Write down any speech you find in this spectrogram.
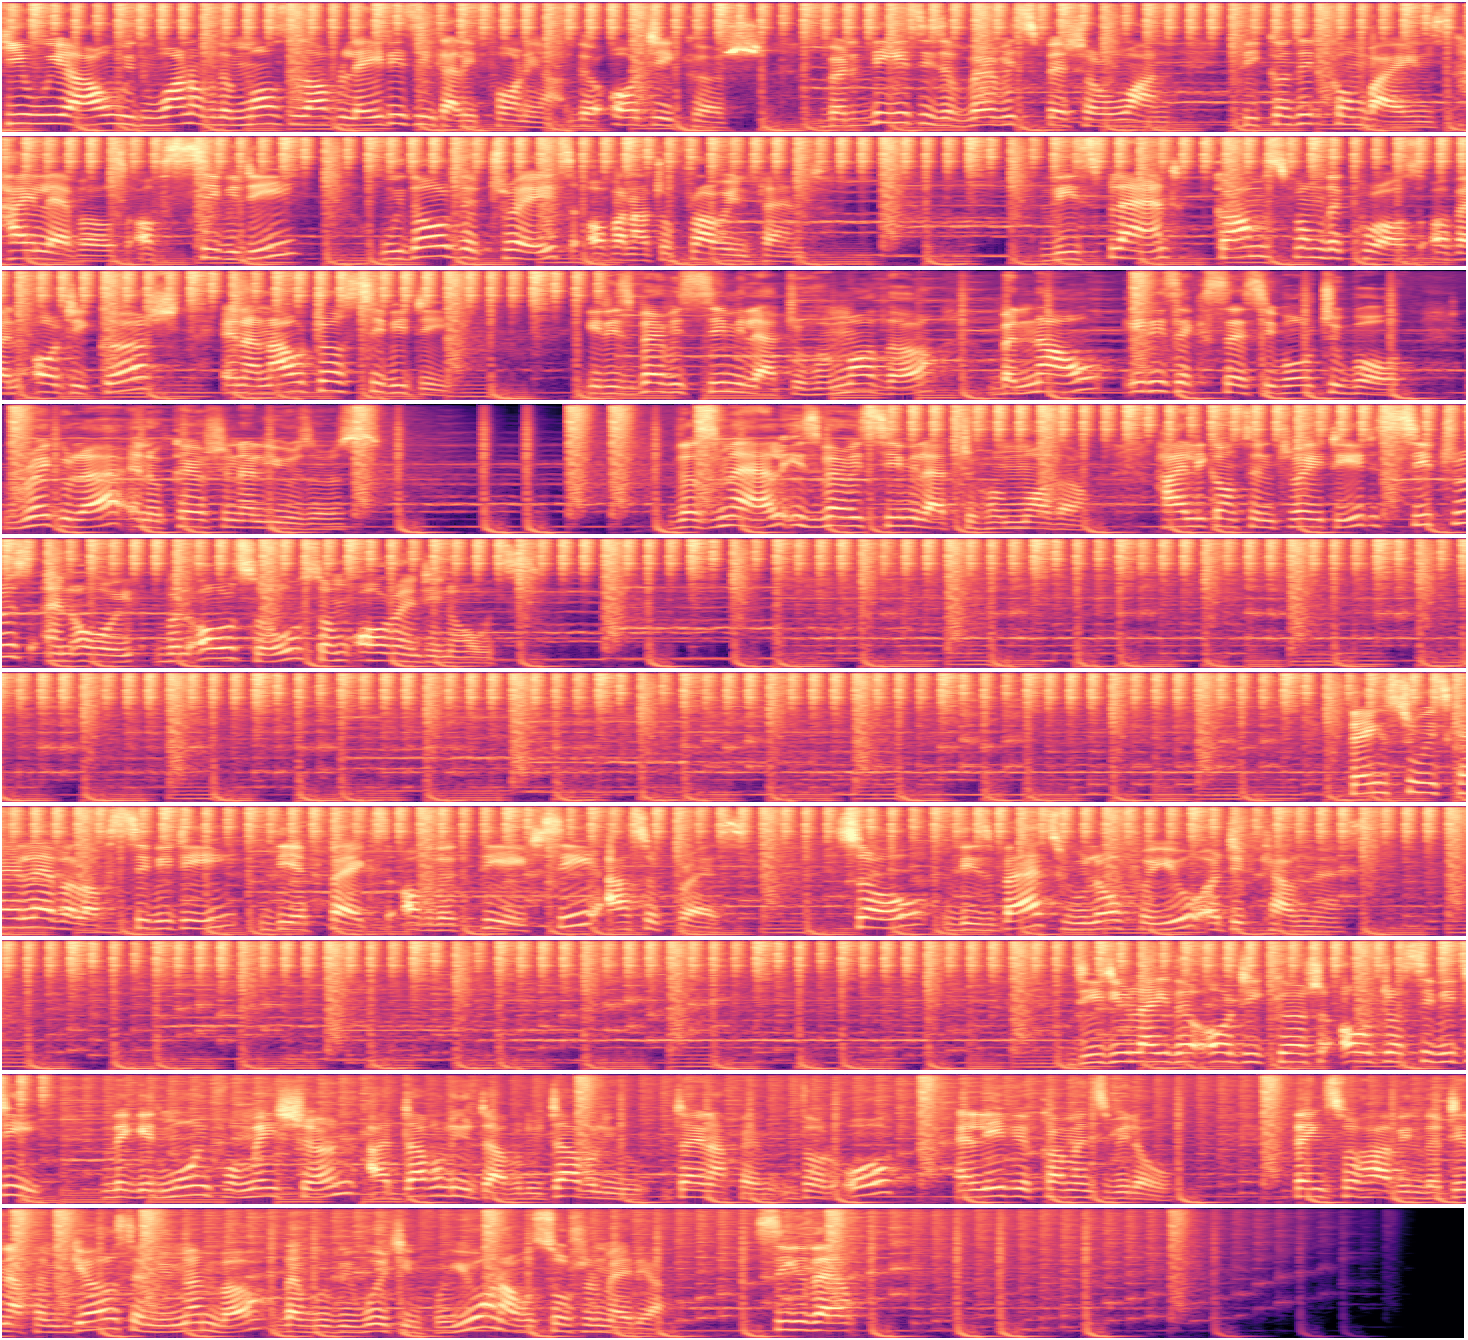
Here we are with one of the most loved ladies in California, the OG Kush. But this is a very special one because it combines high levels of CBD with all the traits of an autoflowering plant. This plant comes from the cross of an OG Kush and an outdoor CBD. It is very similar to her mother, but now it is accessible to both regular and occasional users. The smell is very similar to her mother, highly concentrated citrus and oil, but also some orange notes. Thanks to its high level of CBD, the effects of the THC are suppressed. So, these baths will offer you a deep calmness. Did you like the Kush Outdoor CBD? Then get more information at www.dinafem.org and leave your comments below. Thanks for having the Dinafem girls and remember that we'll be waiting for you on our social media. See you there!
